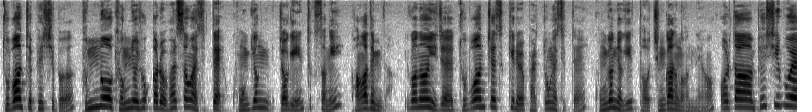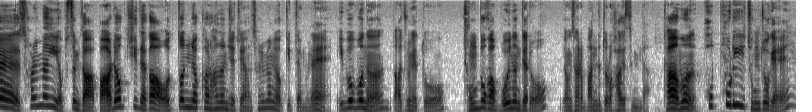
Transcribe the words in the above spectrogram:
두 번째 passive 분노 격류 효과를 활성화했을 때 공격적인 특성이 강화됩니다. 이거는 이제 두 번째 스킬을 발동했을 때 공격력이 더 증가하는 것 같네요. 어, 일단 passive에 설명이 없습니다. 마력 지대가 어떤 역할을 하는지에 대한 설명이 없기 때문에 이 부분은 나중에 또 정보가 모이는 대로 영상을 만들도록 하겠습니다. 다음은 포포리 종족의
